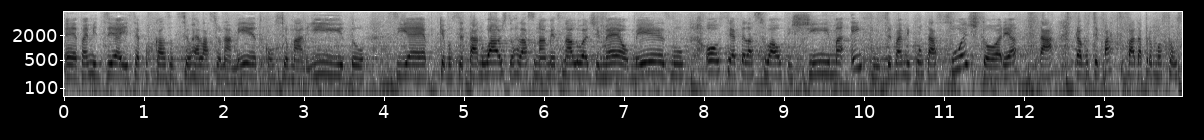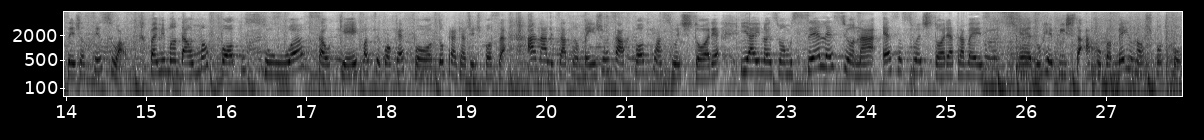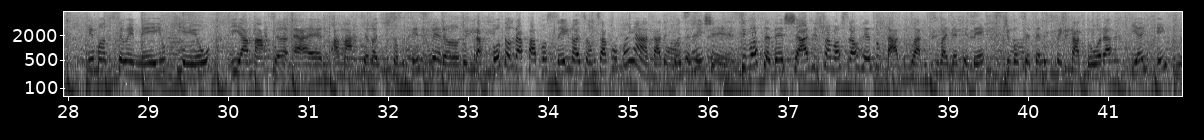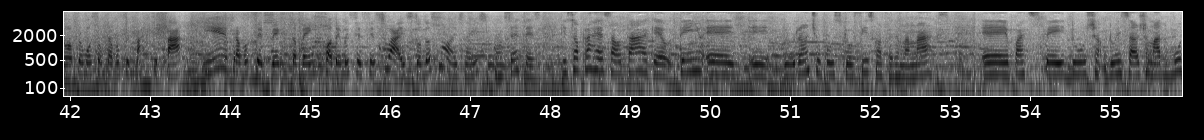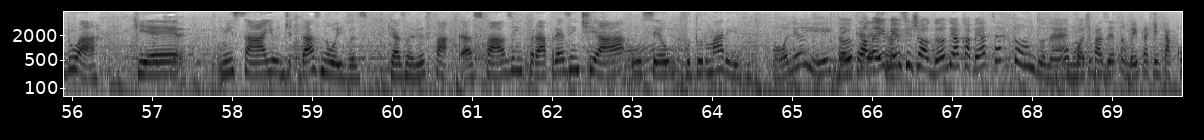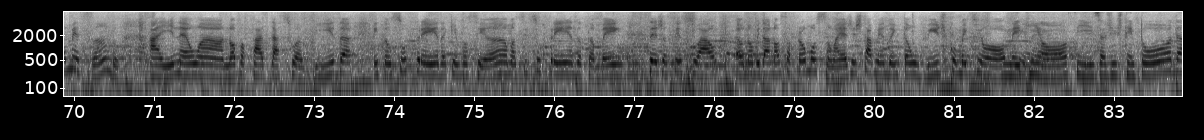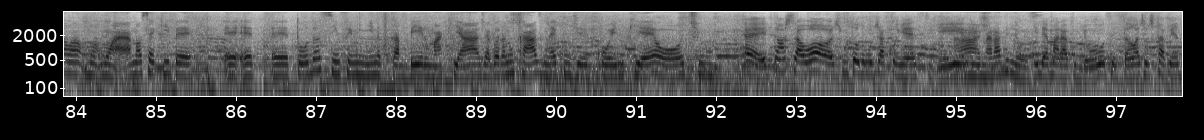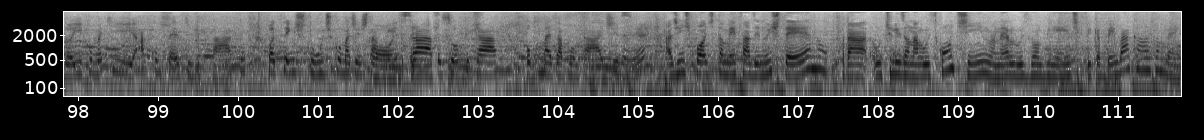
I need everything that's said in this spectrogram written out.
É, vai me dizer aí se é por causa do seu relacionamento com o seu marido, se é porque você tá no auge do relacionamento na lua de mel mesmo, ou se é pela sua autoestima, enfim, você vai me contar a sua história, tá? Pra você participar da promoção Seja Sensual. Vai me mandar uma foto sua, tá ok? Pode ser qualquer foto, pra que a gente possa analisar também, juntar a foto com a sua história, e aí nós vamos selecionar essa sua história através é, do revista arroba meionorte.com. Me manda o seu e-mail que eu e a Márcia, a, a Márcia, nós estamos esperando pra fotografar você e nós vamos acompanhar, tá? Depois Com a gente, certeza. se você deixar, a gente vai mostrar o resultado. Claro, isso vai depender de você, telespectadora, e enfim, uma promoção pra você participar e pra você ver que também podemos ser sensuais, todas nós, não é isso? Com certeza. E só para ressaltar, que eu tenho, é, é, durante o curso que eu fiz com a Fernanda Marques, é, eu participei do, do ensaio chamado Boudoir, que é, um ensaio de- das noivas, que as noivas fa- as fazem para presentear o seu futuro marido. Olha aí, então Bem eu falei meio que jogando e acabei acertando, né? Pode fazer também pra quem tá começando aí, né, uma nova fase da sua vida. Então surpreenda quem você ama, se surpreenda também, seja sensual, é o nome da nossa promoção. Aí a gente tá vendo então o vídeo com making off. making né? off, isso a gente tem toda uma, uma- uma- a nossa equipe é, é, é- é toda assim feminina, com cabelo, maquiagem. Agora no caso, né, com o Diego Coelho, que é ótimo. É, ele tem um astral ótimo, todo mundo já conhece ele. Ai, maravilhoso. Ele é maravilhoso, então a gente tá vendo aí como é que acontece de fato. Pode ser em estúdio, como a gente tá Pode vendo, pra a pessoa ficar um pouco mais à vontade, né? A gente pode também fazer no externo, pra, utilizando a luz contínua, né, luz do ambiente, que fica bem bacana também.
